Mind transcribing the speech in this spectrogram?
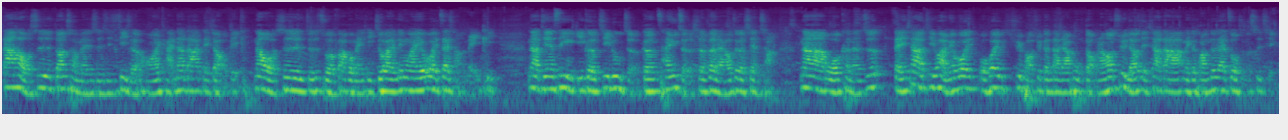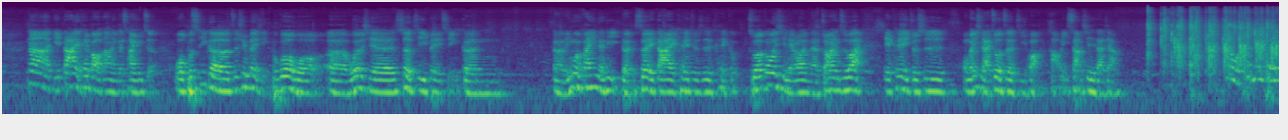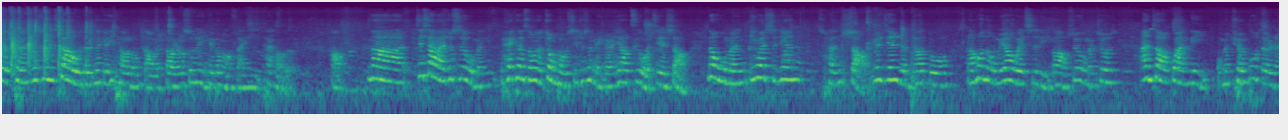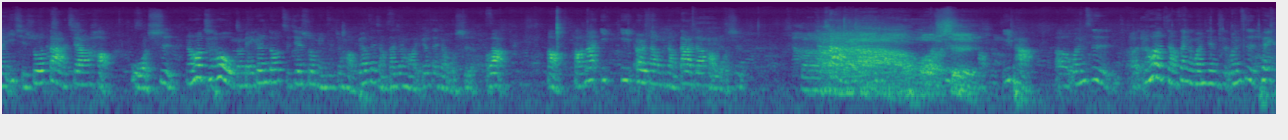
大家好，我是端传媒实习记者黄伟凯，那大家可以叫我 Vic。那我是就是除了法国媒体之外，另外一位在场的媒体。那今天是以一个记录者跟参与者的身份来到这个现场。那我可能就是等一下的计划里面会我会去跑去跟大家互动，然后去了解一下大家每个团队在做什么事情。那也大家也可以把我当一个参与者。我不是一个资讯背景，不过我呃我有些设计背景跟。呃，英文翻译能力对，所以大家也可以就是可以跟除了跟我一起聊聊你的专案之外，也可以就是我们一起来做这个计划。好，以上谢谢大家。那我这边推个坑，就是下午的那个一条龙导导游，是不是你可以帮忙翻译？太好了。好，那接下来就是我们黑客松的重头戏，就是每个人要自我介绍。那我们因为时间很少，因为今天人比较多，然后呢，我们要维持礼貌，所以我们就。按照惯例，我们全部的人一起说“大家好，我是”，然后之后我们每个人都直接说名字就好，不要再讲“大家好”，也不要再讲“我是”了，好不好？好，好，那一、一、二、三，我们讲“大家好，我是”。大家好，我是。好，一爬，呃，文字，呃，然后讲三个关键字，文字推。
